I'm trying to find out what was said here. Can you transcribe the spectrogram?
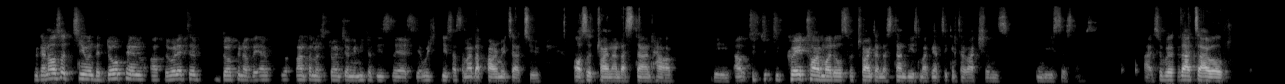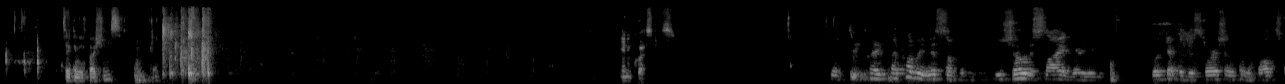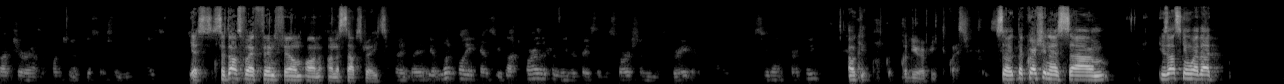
We can also tune the doping of the relative doping of the lanthanum and strontium in each of these layers here, which gives us another parameter to also try and understand how the, uh, to, to, to, create toy models for trying to understand these magnetic interactions in these systems. All right, so with that, I will take any questions. Okay. Any questions? I, I probably missed something. You showed a slide where you looked at the distortion from the bulk structure as a function of distance from the interface. Yes, so that's for a thin film on, on a substrate. But, but it looked like as you got farther from the interface, the distortion was greater. See that correctly? Okay. Could you repeat the question, please? So the question is, um, he's asking whether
